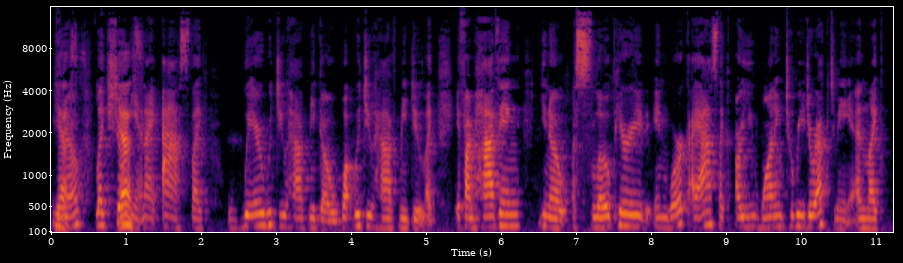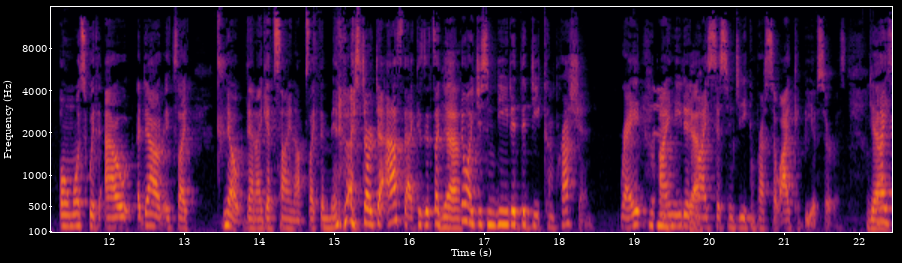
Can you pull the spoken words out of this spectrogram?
You yes. know? Like show yes. me and I ask like where would you have me go what would you have me do like if i'm having you know a slow period in work i ask like are you wanting to redirect me and like almost without a doubt it's like no then i get sign ups. like the minute i start to ask that because it's like yeah. no i just needed the decompression right mm-hmm. i needed yeah. my system to decompress so i could be of service yeah but i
